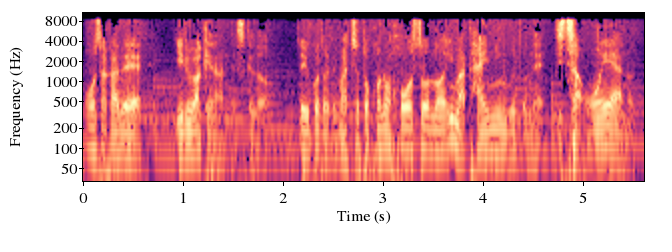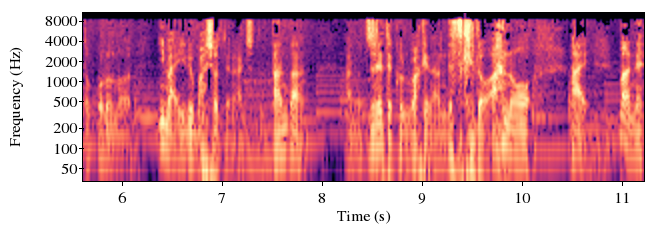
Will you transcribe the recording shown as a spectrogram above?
大阪でいるわけなんですけど、ということで、まあ、ちょっとこの放送の今タイミングとね、実はオンエアのところの今いる場所というのはちょっとだんだんあのずれてくるわけなんですけど、あの、はい。まあね、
